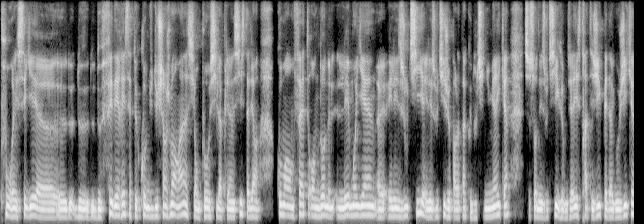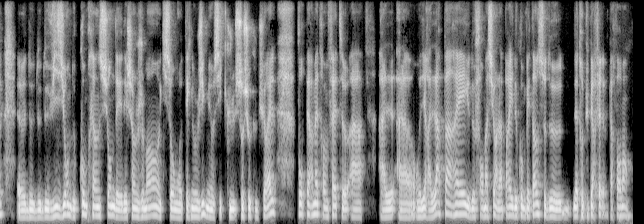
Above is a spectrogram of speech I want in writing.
pour essayer essayer euh, de, de, fédérer cette conduite du changement, hein, si on peut aussi l'appeler ainsi, c'est-à-dire comment en fait on donne les moyens euh, et les outils, et les outils, je ne parle pas que d'outils numériques, hein, ce sont des outils, comme tu as dit, stratégiques, pédagogiques, euh, de, de, vision, de compréhension des, des changements qui sont technologiques, mais aussi socioculturels, pour permettre en fait à, à, on va dire à l'appareil de formation, à l'appareil de compétences de d'être plus performant.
